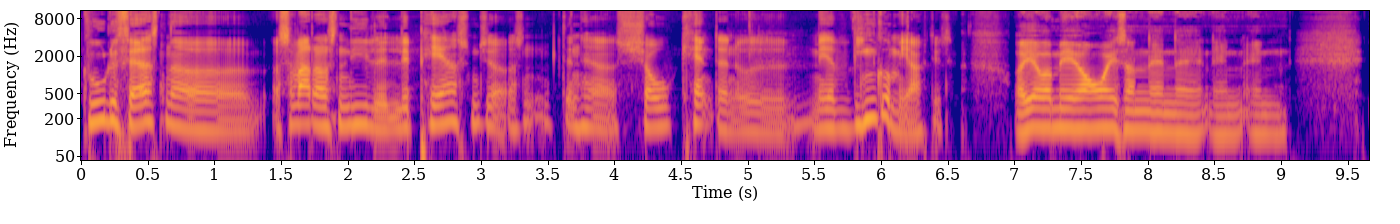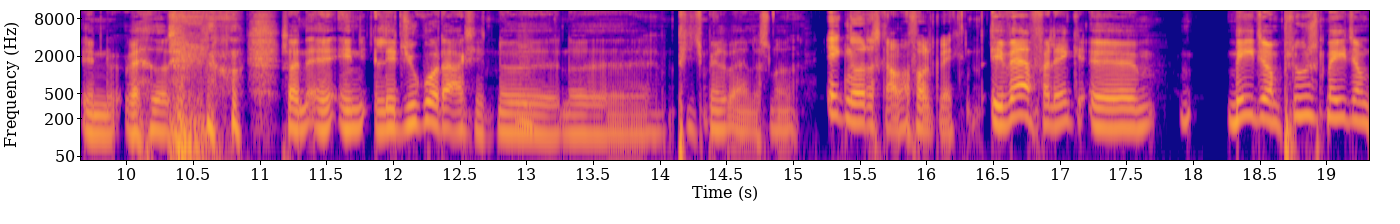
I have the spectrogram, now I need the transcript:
gule færsten, og, og så var der også en lille lidt pære, synes jeg, og sådan, den her sjove kant af noget mere vingummiagtigt. Og jeg var med over i sådan en, en, en, en, en hvad hedder det, sådan en, en lidt yoghurtagtigt, noget, mm. noget peach melba eller sådan noget. Ikke noget, der skræmmer folk væk. I hvert fald ikke. Øh, medium plus, medium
